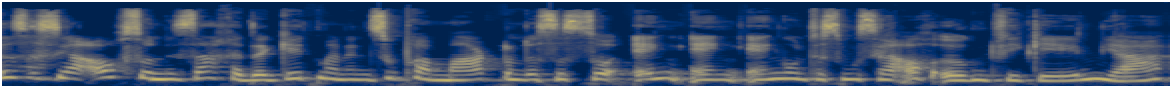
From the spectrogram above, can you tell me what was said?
Das ist ja auch so eine Sache. Da geht man in den Supermarkt und das ist so eng, eng, eng und das muss ja auch irgendwie gehen, ja.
